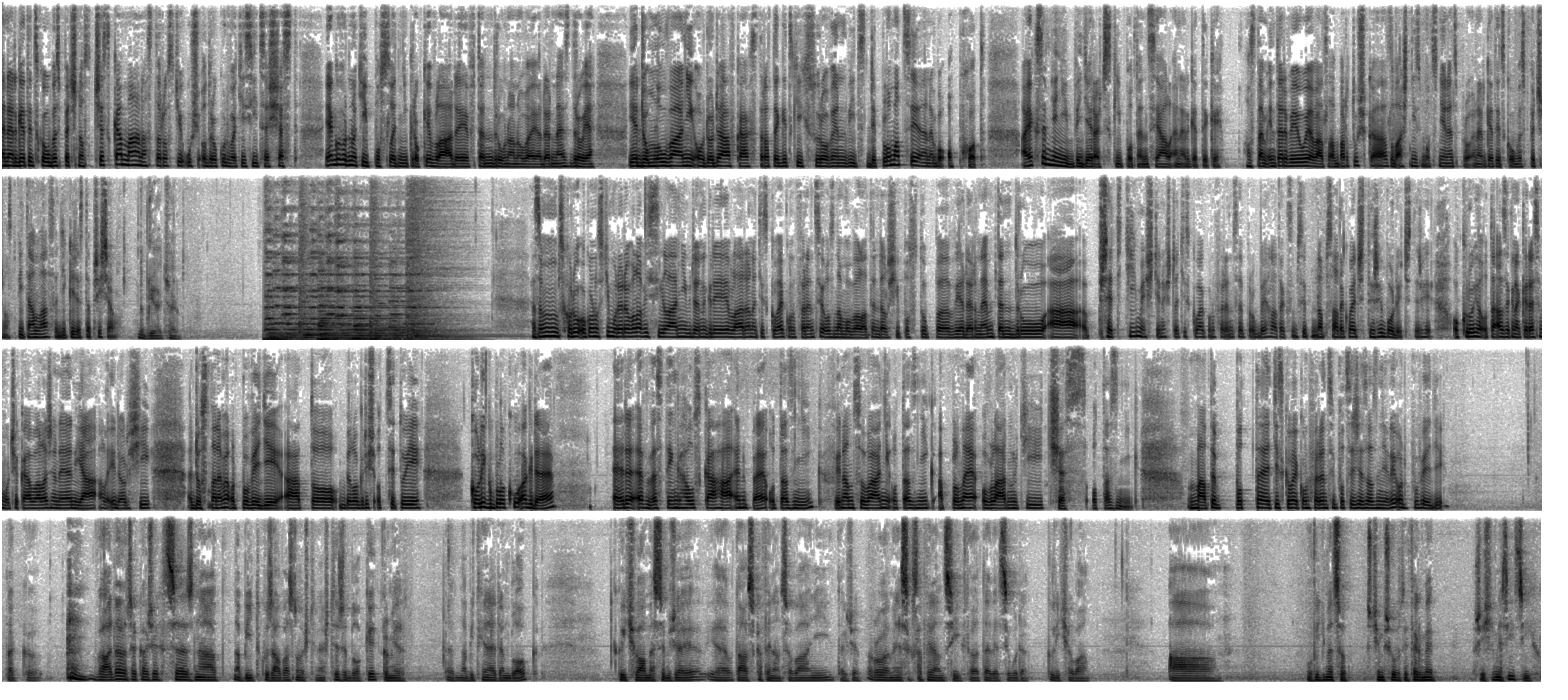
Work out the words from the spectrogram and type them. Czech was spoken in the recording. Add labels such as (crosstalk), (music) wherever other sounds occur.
Energetickou bezpečnost Česka má na starosti už od roku 2006. Jak hodnotí poslední kroky vlády v tendru na nové jaderné zdroje? Je domlouvání o dodávkách strategických surovin víc diplomacie nebo obchod? A jak se mění vyděračský potenciál energetiky? Hostem interview je Václav Bartuška, zvláštní zmocněnec pro energetickou bezpečnost. Vítám vás a díky, že jste přišel. Dobrý večer. Já jsem shodou okolností moderovala vysílání v den, kdy vláda na tiskové konferenci oznamovala ten další postup v jaderném tendru a předtím, ještě než ta tisková konference proběhla, tak jsem si napsala takové čtyři body, čtyři okruhy otázek, na které jsem očekávala, že nejen já, ale i další dostaneme odpovědi. A to bylo, když odcituji, kolik bloků a kde, EDF Westinghouse KHNP otazník, financování otazník a plné ovládnutí ČES otazník. Máte po té tiskové konferenci pocit, že zazněly odpovědi? Tak (clears throat) vláda řekla, že chce znát nabídku závaznou ještě na čtyři bloky, kromě nabídky na jeden blok. Klíčová myslím, že je otázka financování, takže role ministerstva financí v této věci bude klíčová. A uvidíme, co, s čím jsou ty firmy v příštích měsících.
